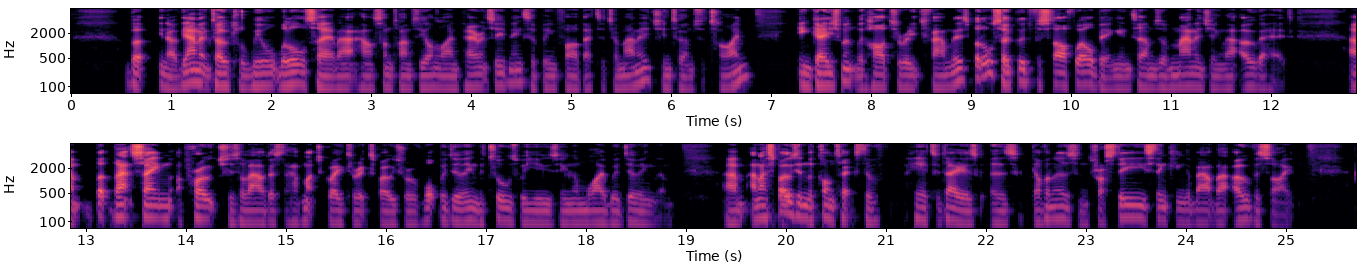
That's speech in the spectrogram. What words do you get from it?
But you know, the anecdotal we'll we'll all say about how sometimes the online parents' evenings have been far better to manage in terms of time, engagement with hard to reach families, but also good for staff well-being in terms of managing that overhead. Um, but that same approach has allowed us to have much greater exposure of what we're doing, the tools we're using, and why we're doing them. Um, and I suppose in the context of here today as, as governors and trustees thinking about that oversight,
